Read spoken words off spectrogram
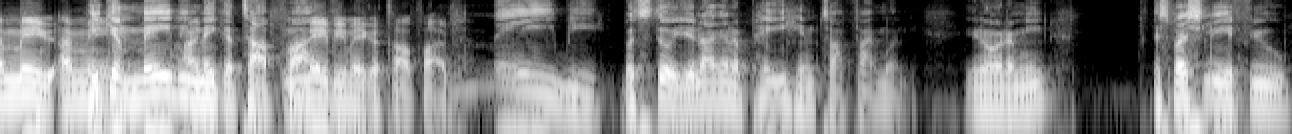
I may, I may, He can maybe I- make a top five. maybe make a top five. maybe, but still, you're not gonna pay him top five money. You know what I mean? Especially if you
